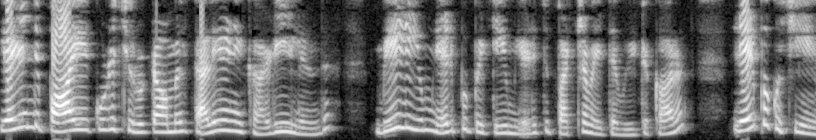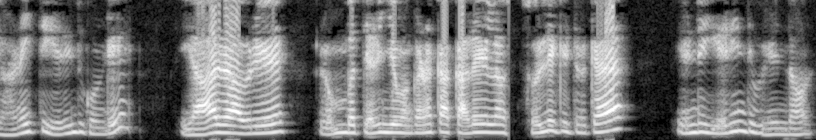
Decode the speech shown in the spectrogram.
எழுந்து பாயை கூட சுருட்டாமல் தலையணைக்கு அடியிலிருந்து பீடியும் நெருப்பு பெட்டியும் எடுத்து பற்ற வைத்த வீட்டுக்காரன் நெருப்பு குச்சியை அணைத்து எரிந்து கொண்டே யார் அவரு? ரொம்ப தெரிஞ்சவன் கணக்கா கதையெல்லாம் சொல்லிக்கிட்டு இருக்க? என்று எரிந்து விழுந்தான்.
